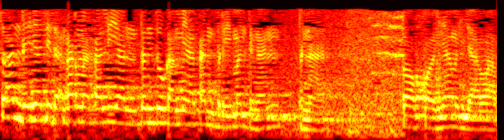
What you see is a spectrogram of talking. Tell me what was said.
Seandainya tidak karena kalian, tentu kami akan beriman dengan benar. Tokohnya menjawab,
